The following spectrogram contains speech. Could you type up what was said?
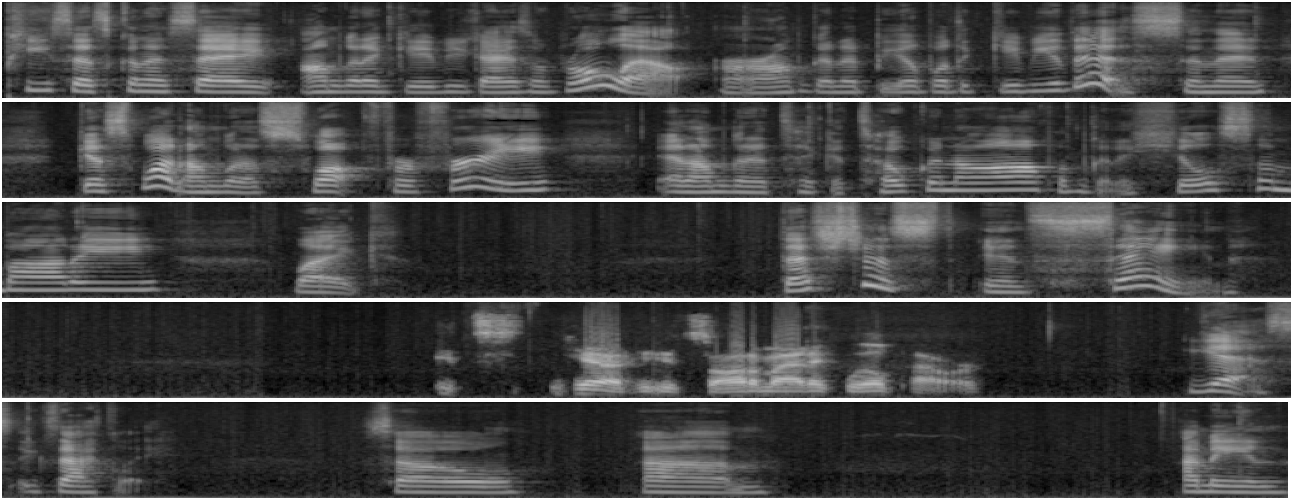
piece that's going to say, I'm going to give you guys a rollout, or I'm going to be able to give you this. And then guess what? I'm going to swap for free, and I'm going to take a token off. I'm going to heal somebody. Like, that's just insane. It's yeah, it's automatic willpower. Yes, exactly. So, um, I mean,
